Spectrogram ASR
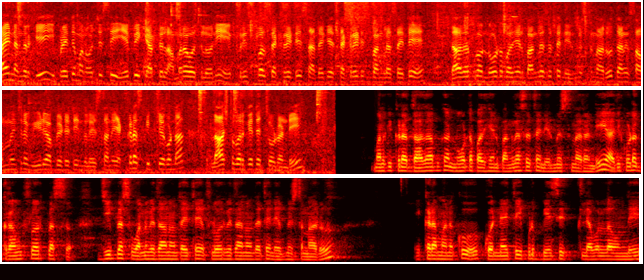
హాయ్ అండి అందరికీ. ఇప్పుడైతే మనం వచ్చేసి ఏపీ క్యాపిటల్ అమరావతిలోని ప్రిన్సిపల్ సెక్రటరీస్ అలాగే సెక్రటరీస్ బంగ్లాస్ అయితే దాదాపుగా నూట పదిహేను బంగ్లాస్ అయితే నిర్మిస్తున్నారు. దానికి సంబంధించిన వీడియో అప్డేట్ అయితే ఇందులో ఇస్తాను. ఎక్కడ స్కిప్ చేయకుండా లాస్ట్ వరకు అయితే చూడండి. మనకి ఇక్కడ దాదాపుగా నూట పదిహేను బంగ్లాస్ అయితే నిర్మిస్తున్నారండి. అది కూడా ground floor plus G plus one విధానంతో అయితే ఫ్లోర్ విధానంతో అయితే నిర్మిస్తున్నారు. ఇక్కడ మనకు కొన్ని అయితే ఇప్పుడు బేసిక్ లెవెల్లో ఉంది.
